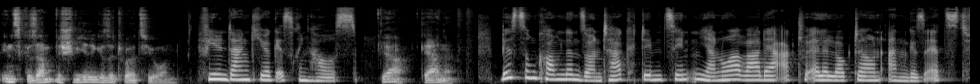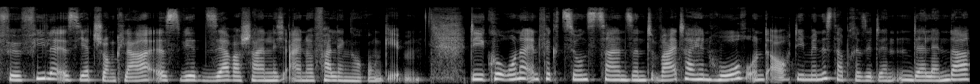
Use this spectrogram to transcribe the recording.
insgesamt eine schwierige Situation. Vielen Dank, Jörg Isringhaus. Ja, gerne. Bis zum kommenden Sonntag, dem 10. Januar, war der aktuelle Lockdown angesetzt. Für viele ist jetzt schon klar, es wird sehr wahrscheinlich eine Verlängerung geben. Die Corona-Infektionszahlen sind weiterhin hoch und auch die Ministerpräsidenten der Länder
